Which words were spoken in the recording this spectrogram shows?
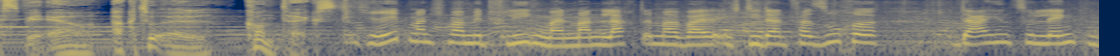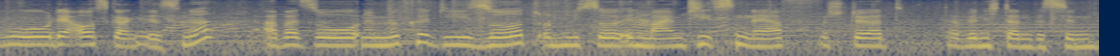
SWR aktuell Kontext. Ich rede manchmal mit Fliegen. Mein Mann lacht immer, weil ich die dann versuche, dahin zu lenken, wo der Ausgang ist. Ne? Aber so eine Mücke, die surrt und mich so in meinem tiefsten Nerv stört, da bin ich dann ein bisschen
